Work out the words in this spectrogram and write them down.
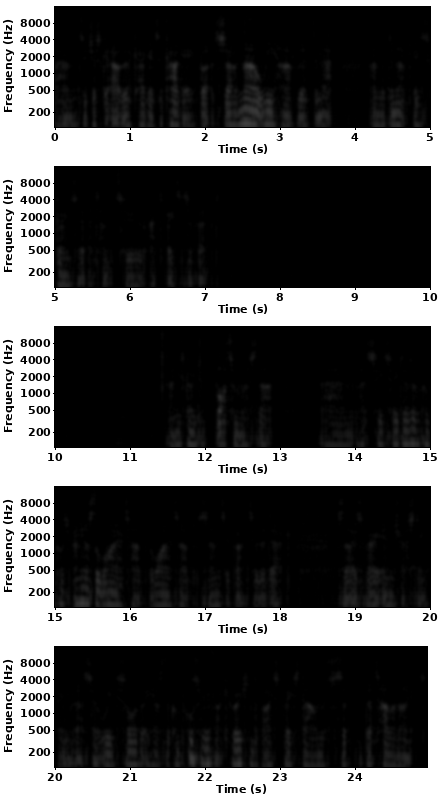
um, to just get out of the Kage to Kage. But so now we have the Deneb, and the Deneb is going to attempt to activate its effect. And he's going to bottomless that. Um, let's see, so he does have a compulsory, and he has the wiretap. The wiretap sends it back to the deck. So that is a very interesting thing there. So we saw that he has the compulsory evacuation device face down. The, the Tellarknight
